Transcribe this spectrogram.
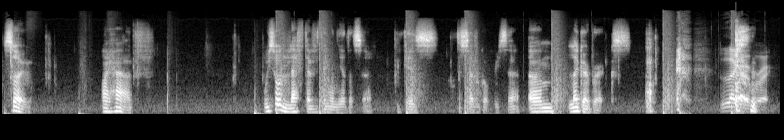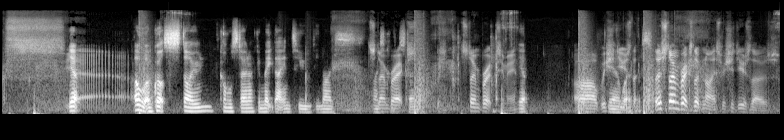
So, I have. We sort of left everything on the other server because the server got reset. Um, Lego bricks. Lego bricks. Yep. Yeah. Oh, I've got stone, cobblestone. I can make that into the nice. Stone nice bricks. Stone bricks, you mean? Yep. Oh, we should Yeah, use that. Those stone bricks look nice. We should use those.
